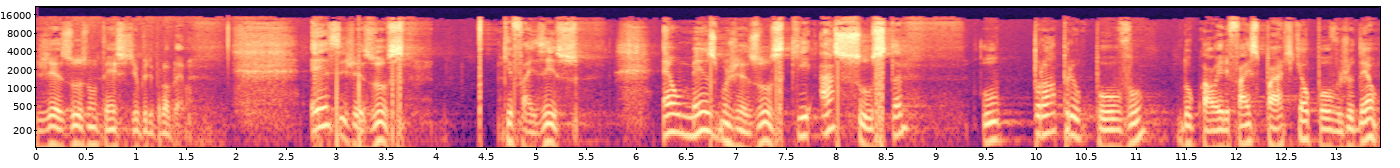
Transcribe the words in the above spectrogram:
Jesus não tem esse tipo de problema. Esse Jesus que faz isso é o mesmo Jesus que assusta o próprio povo do qual ele faz parte, que é o povo judeu.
